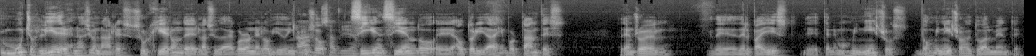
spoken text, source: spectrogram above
muchos líderes nacionales surgieron de la ciudad de Coronel Oviedo, Ah, no incluso sabía. siguen siendo eh, autoridades importantes dentro del, de- del país. Eh, tenemos ministros, dos ministros actualmente,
